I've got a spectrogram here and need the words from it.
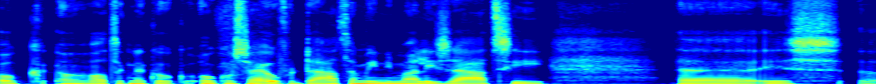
ook, wat ik ook, ook al zei over dataminimalisatie... Uh, is uh,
